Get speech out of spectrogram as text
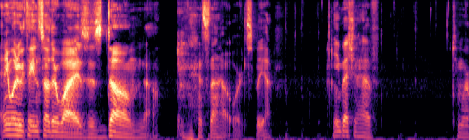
anyone who thinks otherwise is dumb. No, that's not how it works. But yeah, maybe I should have two more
